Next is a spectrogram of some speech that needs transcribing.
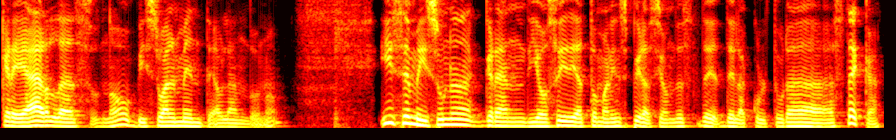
crearlas, ¿no? Visualmente hablando, ¿no? Y se me hizo una grandiosa idea tomar inspiración de, de la cultura azteca.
